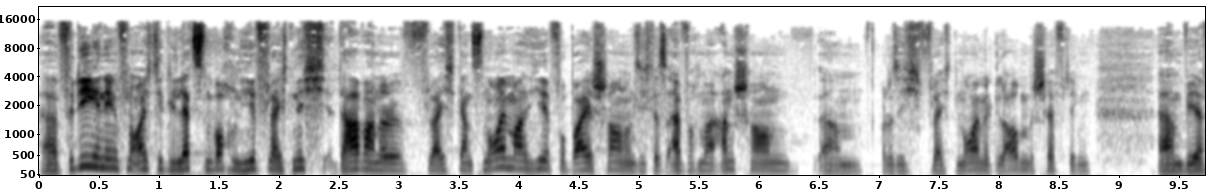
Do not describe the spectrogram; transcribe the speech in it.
Äh, für diejenigen von euch, die die letzten Wochen hier vielleicht nicht da waren oder vielleicht ganz neu mal hier vorbeischauen und sich das einfach mal anschauen ähm, oder sich vielleicht neu mit Glauben beschäftigen. Ähm, wir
